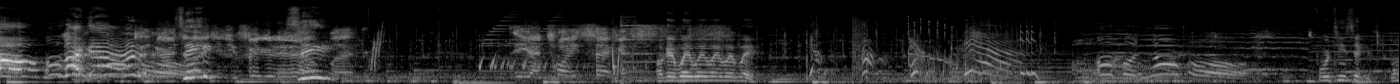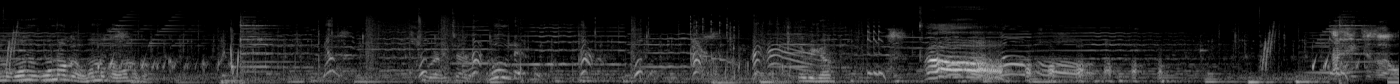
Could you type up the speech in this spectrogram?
Oh my God! Congratulations, See? you figured it See? out, but you got 20 seconds. Okay. Wait. Wait. Wait. Wait. Wait. Oh no! 14 seconds. One more. One more. One more go. One more go. One more go. Two every turn. Move that. Here we go. Oh! I hate this level.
